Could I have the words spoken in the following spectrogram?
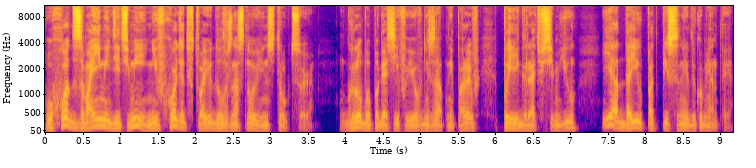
Уход за моими детьми не входит в твою должностную инструкцию. Грубо погасив ее внезапный порыв поиграть в семью, я отдаю подписанные документы.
